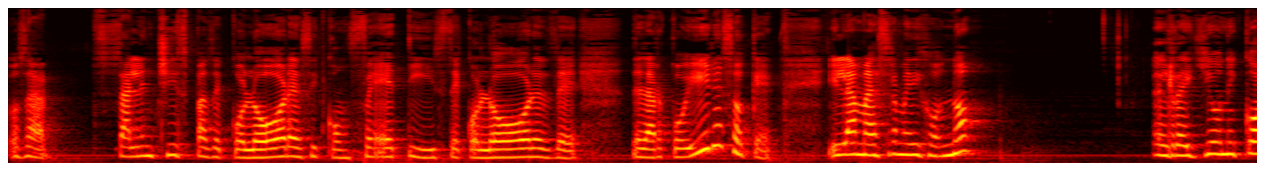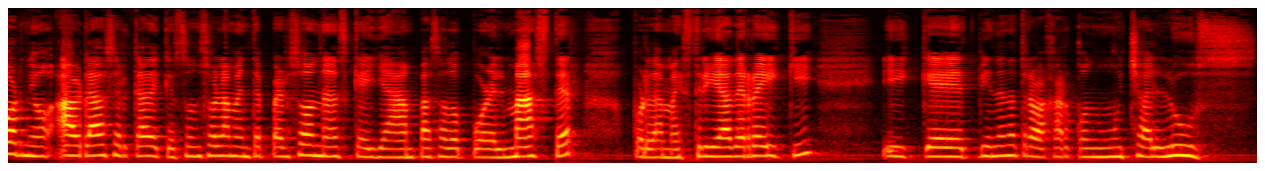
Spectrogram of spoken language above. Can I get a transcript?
O sea, salen chispas de colores y confetis de colores de, del arco iris o qué? Y la maestra me dijo, no. El Reiki Unicornio habla acerca de que son solamente personas que ya han pasado por el máster, por la maestría de Reiki y que vienen a trabajar con mucha luz,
